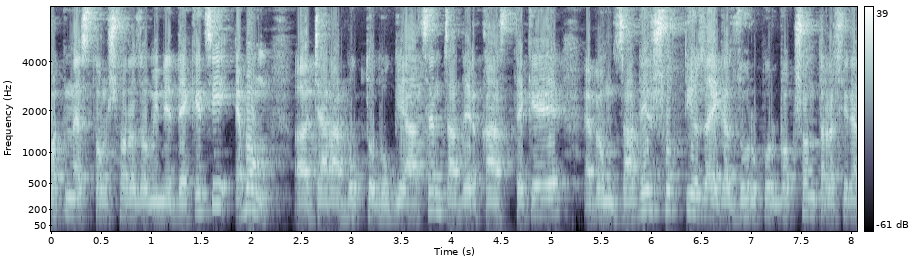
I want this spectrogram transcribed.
ঘটনাস্থল সরজমিনে দেখেছি এবং যারা ভুক্তভোগী আছেন, যাদের কাছ থেকে এবং যাদের সত্যিও জায়গা জোরপূর্বক সন্ত্রাসীরা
